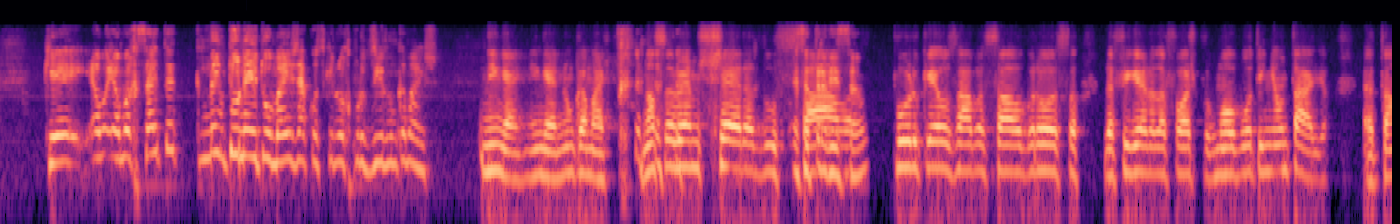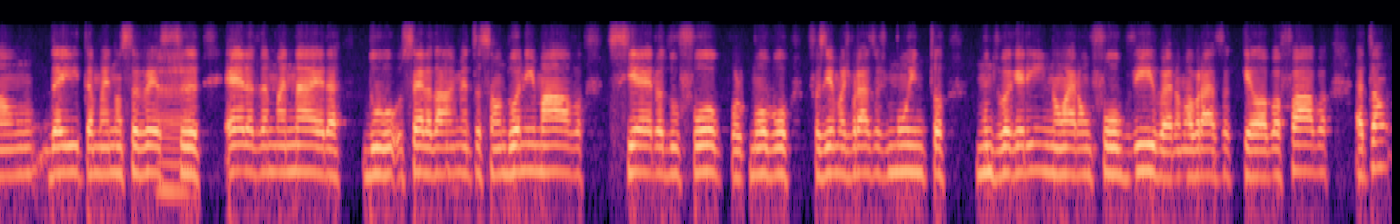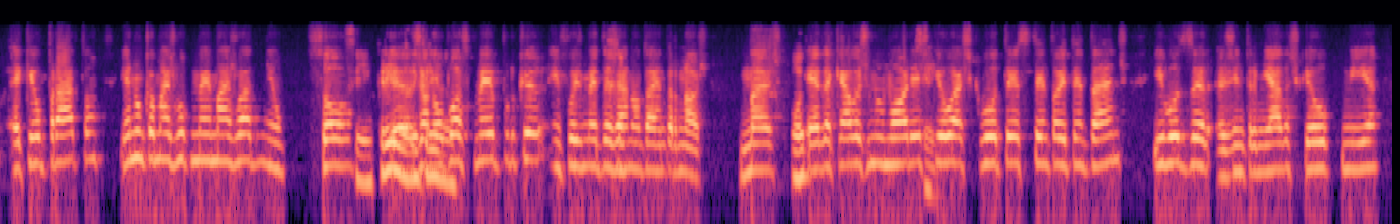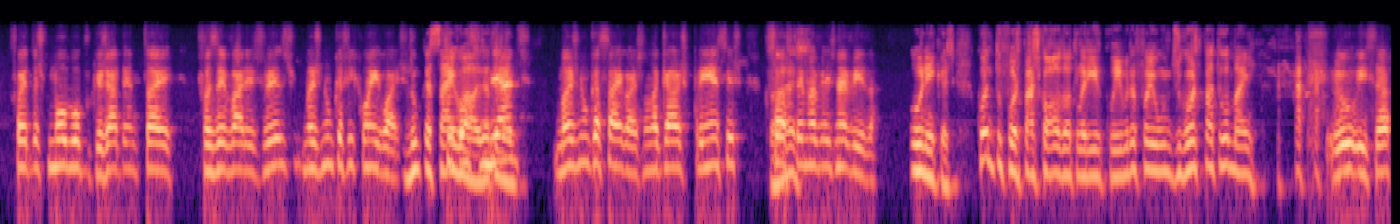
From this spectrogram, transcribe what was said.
que é, é uma receita que nem tu nem a tua mãe já conseguiram reproduzir nunca mais. Ninguém, ninguém, nunca mais. Não sabemos se era do Essa sal, tradição. porque eu usava sal grosso da Figueira da Foz, porque o meu avô tinha um talho. Então, daí também não saber ah. se era da maneira, do, se era da alimentação do animal, se era do fogo, porque o meu avô fazia umas brasas muito, muito devagarinho, não era um fogo vivo, era uma brasa que ele abafava. Então, aquele prato eu nunca mais vou comer mais lado nenhum. Só Sim, incrível, já incrível. não posso comer porque infelizmente já não está entre nós. Mas é daquelas memórias Sim. que eu acho que vou ter 70, 80 anos e vou dizer as entremeadas que eu comia feitas como avô, porque eu já tentei fazer várias vezes, mas nunca ficam iguais. Nunca sai igual, semelhantes, mas nunca sai iguais. São daquelas experiências que pois. só se tem uma vez na vida únicas. Quando tu foste para a escola de hotelaria de Coimbra, foi um desgosto para a tua mãe. Isso, uh,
